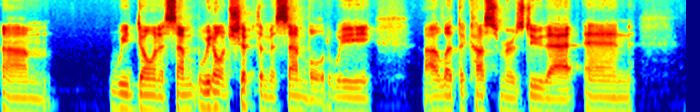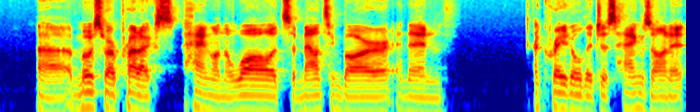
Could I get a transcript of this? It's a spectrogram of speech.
um, we don't assemble we don't ship them assembled. We uh, let the customers do that, and uh, most of our products hang on the wall. It's a mounting bar, and then a cradle that just hangs on it.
